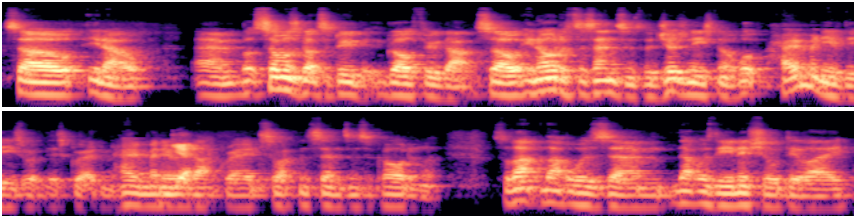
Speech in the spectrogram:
So you know, um, but someone's got to do go through that. So in order to sentence, the judge needs to know look how many of these are at this grade and how many are Yeah. at that grade, so I can sentence accordingly. So that that was um, that was the initial delay.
